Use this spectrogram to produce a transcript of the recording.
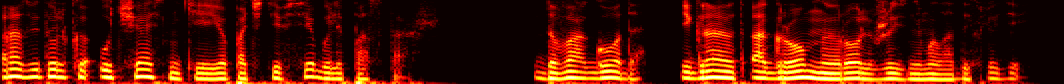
Разве только участники ее почти все были постарше. Два года играют огромную роль в жизни молодых людей.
